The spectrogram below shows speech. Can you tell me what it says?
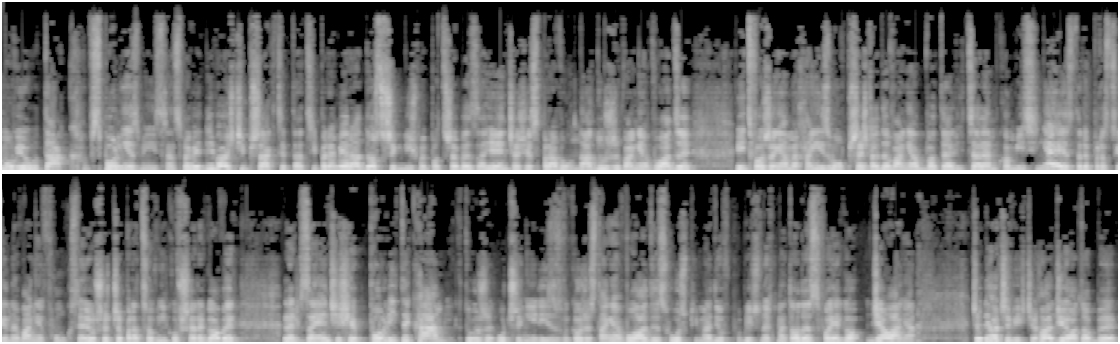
mówił tak. Wspólnie z ministrem sprawiedliwości przy akceptacji premiera dostrzegliśmy potrzebę zajęcia się sprawą nadużywania władzy i tworzenia mechanizmów prześladowania obywateli. Celem komisji nie jest represjonowanie funkcjonariuszy czy pracowników szeregowych, lecz zajęcie się politykami, którzy uczynili z wykorzystania władzy, służb i mediów publicznych metodę swojego działania. Czyli oczywiście chodzi o to, by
